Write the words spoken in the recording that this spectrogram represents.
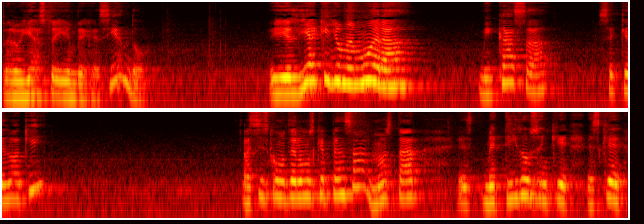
Pero ya estoy envejeciendo. Y el día que yo me muera, mi casa se quedó aquí. Así es como tenemos que pensar, no estar metidos en que es que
